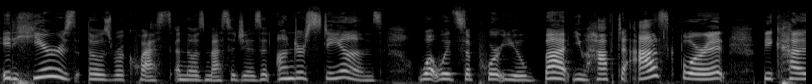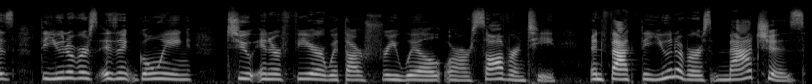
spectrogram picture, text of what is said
It hears those requests and those messages. It understands what would support you, but you have to ask for it because the universe isn't going to interfere with our free will or our sovereignty. In fact, the universe matches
